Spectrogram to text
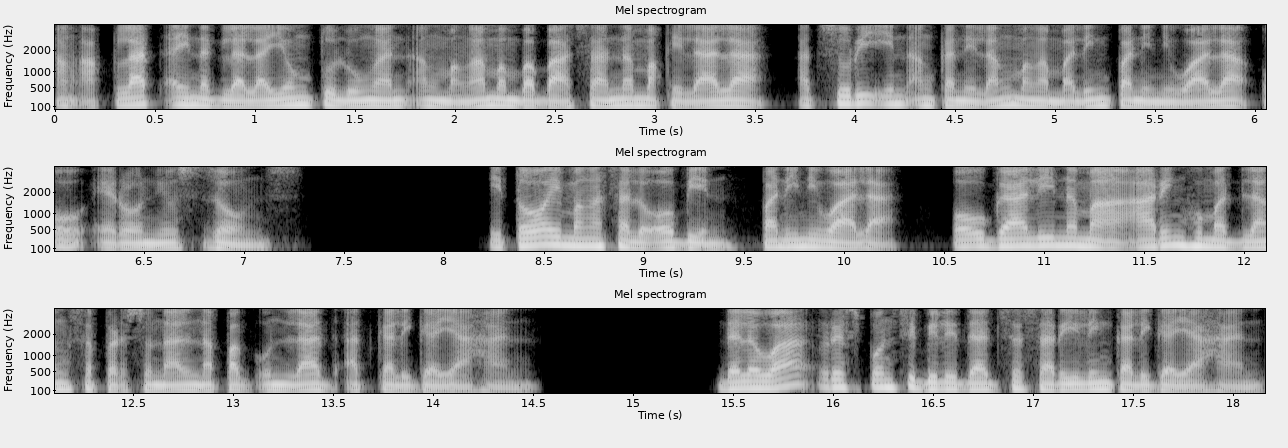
Ang aklat ay naglalayong tulungan ang mga mambabasa na makilala at suriin ang kanilang mga maling paniniwala o erroneous zones. Ito ay mga saloobin, paniniwala, o ugali na maaaring humadlang sa personal na pag-unlad at kaligayahan. Dalawa, responsibilidad sa sariling kaligayahan.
